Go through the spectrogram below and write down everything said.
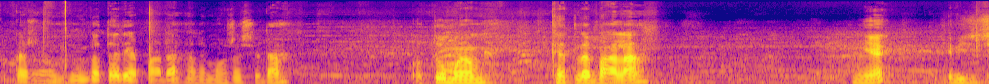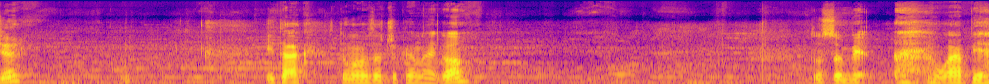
pokażę wam. Mi bateria pada, ale może się da. O tu mam kettleballa. Nie? Widzicie? I tak, tu mam zaczepionego. Tu sobie łapię.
